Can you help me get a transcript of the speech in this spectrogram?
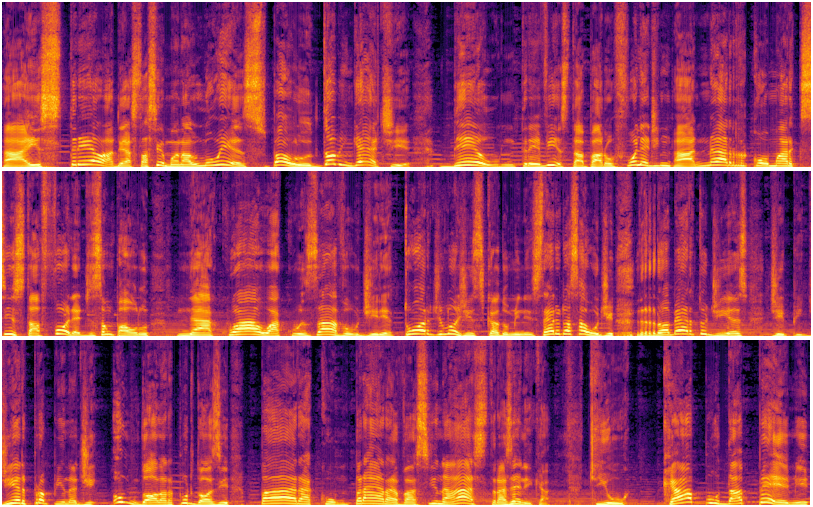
a estrela desta semana, Luiz Paulo Dominguete, deu entrevista para o Folhetim, a narcomarxista Folha de São Paulo, na qual acusava o diretor de logística do Ministério da Saúde, Roberto Dias, de pedir propina de um dólar por dose para comprar a vacina AstraZeneca, que o cabo da PM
